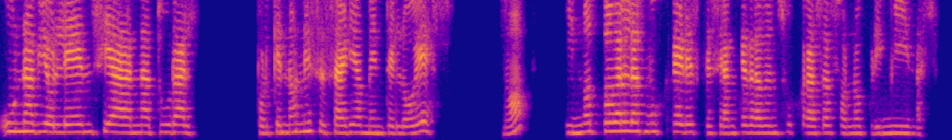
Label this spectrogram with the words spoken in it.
una violencia natural, porque no necesariamente lo es, ¿no? Y no todas las mujeres que se han quedado en su casa son oprimidas,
